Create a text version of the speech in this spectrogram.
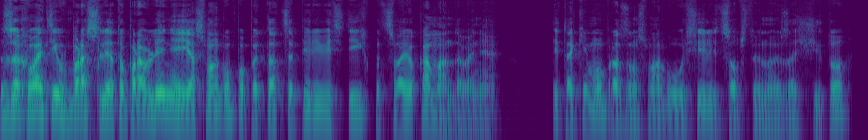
Захватив браслет управления, я смогу попытаться перевести их под свое командование. И таким образом смогу усилить собственную защиту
